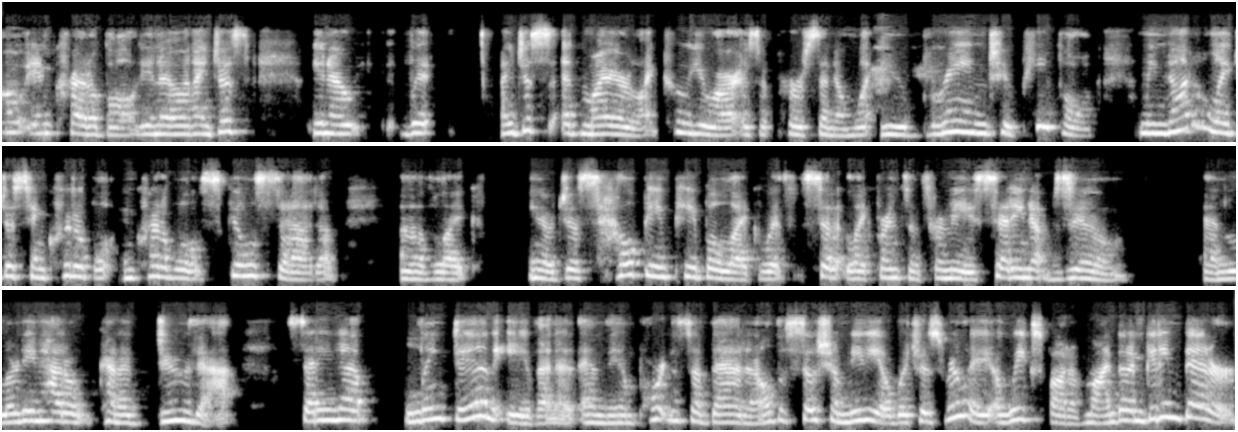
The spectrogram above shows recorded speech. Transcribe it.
so incredible, you know, and I just, you know, with, I just admire like who you are as a person and what you bring to people. I mean, not only just incredible, incredible skill set of of like you know just helping people like with set like for instance for me setting up zoom and learning how to kind of do that setting up linkedin even and the importance of that and all the social media which is really a weak spot of mine but i'm getting better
